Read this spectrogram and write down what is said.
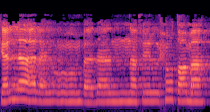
كلا لينبذن في الحطمة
